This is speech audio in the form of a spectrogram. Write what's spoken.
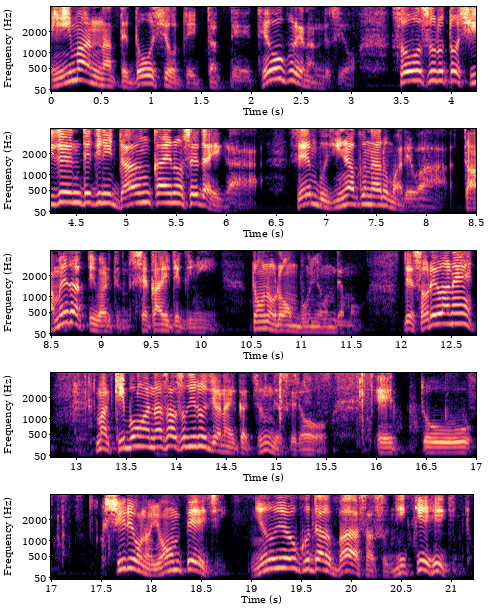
今になってどうしようって言ったって手遅れなんですよ。そうすると自然的に段階の世代が全部いなくなるまではダメだって言われてるんです、世界的に。どの論文読んでも。で、それはね、まあ希望がなさすぎるじゃないかって言うんですけど、えっと、資料の4ページ、ニューヨークダウバーサス日経平均と。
